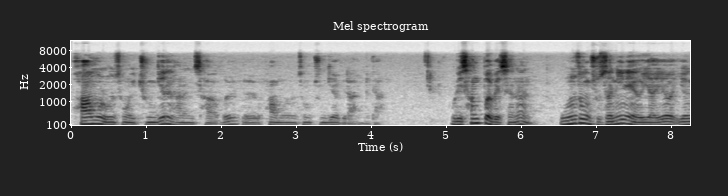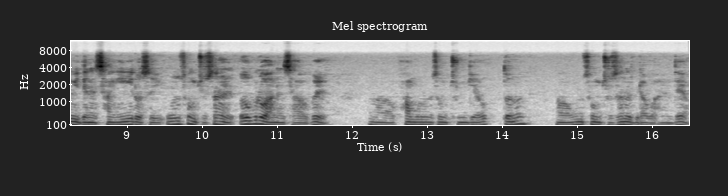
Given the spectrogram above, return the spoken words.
화물 운송의 중개를 하는 사업을 그 화물 운송 중개업이라 합니다. 우리 상법에서는 운송 주선인에 의하여 영위되는 상행위로서의 운송 주선을 업으로 하는 사업을 어, 화물 운송 중개업 또는 어, 운송 주선업이라고 하는데요.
